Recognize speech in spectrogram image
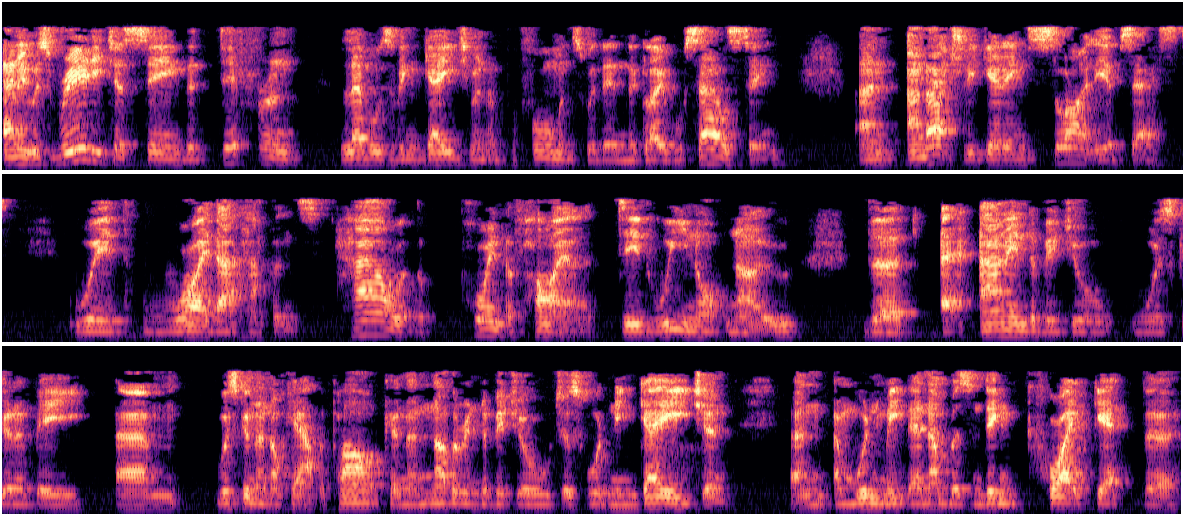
and it was really just seeing the different levels of engagement and performance within the global sales team and, and actually getting slightly obsessed with why that happens. How at the point of hire did we not know that an individual was going to be um, was going to knock it out the park, and another individual just wouldn't engage and, and, and wouldn't meet their numbers and didn't quite get the,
